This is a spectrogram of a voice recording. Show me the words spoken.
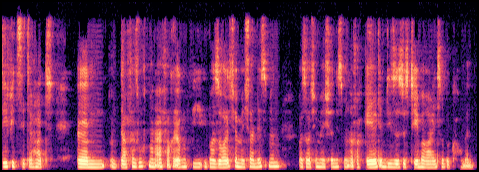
Defizite hat. Ähm, und da versucht man einfach irgendwie über solche Mechanismen, über solche Mechanismen einfach Geld in diese Systeme reinzubekommen.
